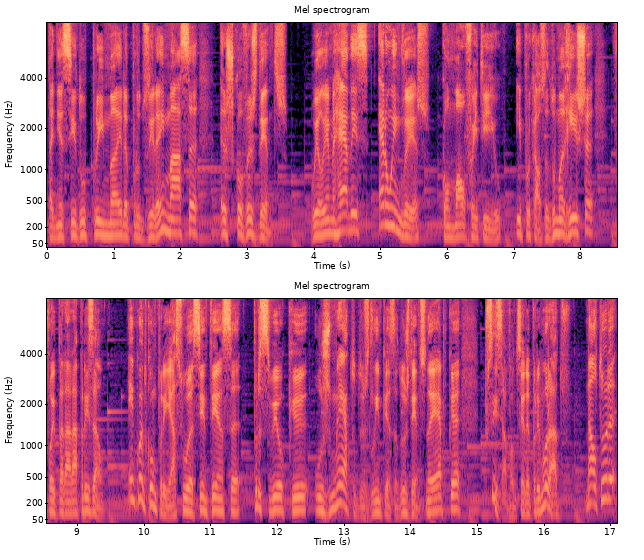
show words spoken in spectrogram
tenha sido o primeiro a produzir em massa as escovas de dentes. William Haddis era um inglês com mau feitio e, por causa de uma rixa, foi parar à prisão. Enquanto cumpria a sua sentença, percebeu que os métodos de limpeza dos dentes na época precisavam de ser aprimorados. Na altura,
